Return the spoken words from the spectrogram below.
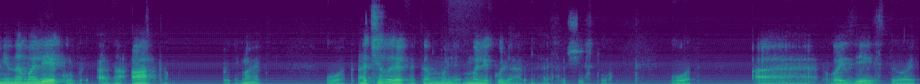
не на молекулы, а на атом, понимаете? Вот. А человек это молекулярное существо вот, а воздействовать.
